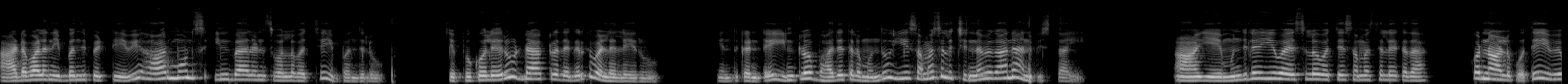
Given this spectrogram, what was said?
ఆడవాళ్ళని ఇబ్బంది పెట్టేవి హార్మోన్స్ ఇన్బ్యాలెన్స్ వల్ల వచ్చే ఇబ్బందులు. చెప్పుకోలేరు డాక్టర్ దగ్గరికి వెళ్ళలేరు. ఎందుకంటే ఇంట్లో బాధ్యతల ముందు ఈ సమస్యలు చిన్నవిగానే అనిపిస్తాయి. "ఆ, ఏముందిలే ఈ వయసులో వచ్చే సమస్యలే కదా! కొన్నాళ్ళు పోతే ఇవి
